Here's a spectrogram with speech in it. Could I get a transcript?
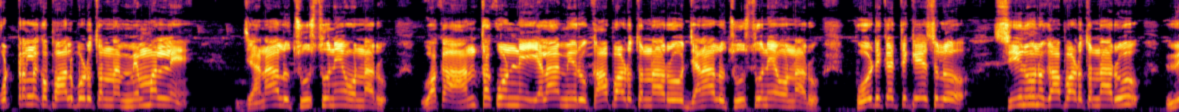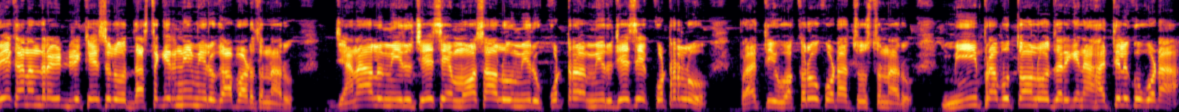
కుట్రలకు పాల్పడుతున్న మిమ్మల్ని జనాలు చూస్తూనే ఉన్నారు. ఒక అంతకుణ్ణి ఎలా మీరు కాపాడుతున్నారో జనాలు చూస్తూనే ఉన్నారు. కోడికత్తి కేసులో సీనును కాపాడుతున్నారు. వివేకానంద రెడ్డి కేసులో దస్తగిరిని మీరు కాపాడుతున్నారు. జనాలు మీరు చేసే మోసాలు మీరు కుట్ర మీరు చేసే కుట్రలు ప్రతి ఒక్కరూ కూడా చూస్తున్నారు. మీ ప్రభుత్వంలో జరిగిన హత్యలకు కూడా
